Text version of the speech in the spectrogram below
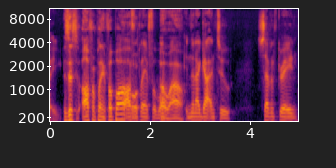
Like Is this all from playing football? all from playing football. Oh wow! And then I got into seventh grade,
